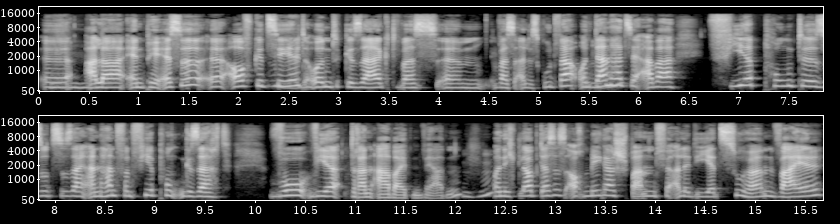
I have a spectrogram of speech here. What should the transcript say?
äh, Mhm. aller NPS äh, aufgezählt Mhm. und gesagt, was, ähm, was alles gut war. Und dann Mhm. hat sie aber vier Punkte sozusagen anhand von vier Punkten gesagt, wo wir dran arbeiten werden. Mhm. Und ich glaube, das ist auch mega spannend für alle, die jetzt zuhören, weil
